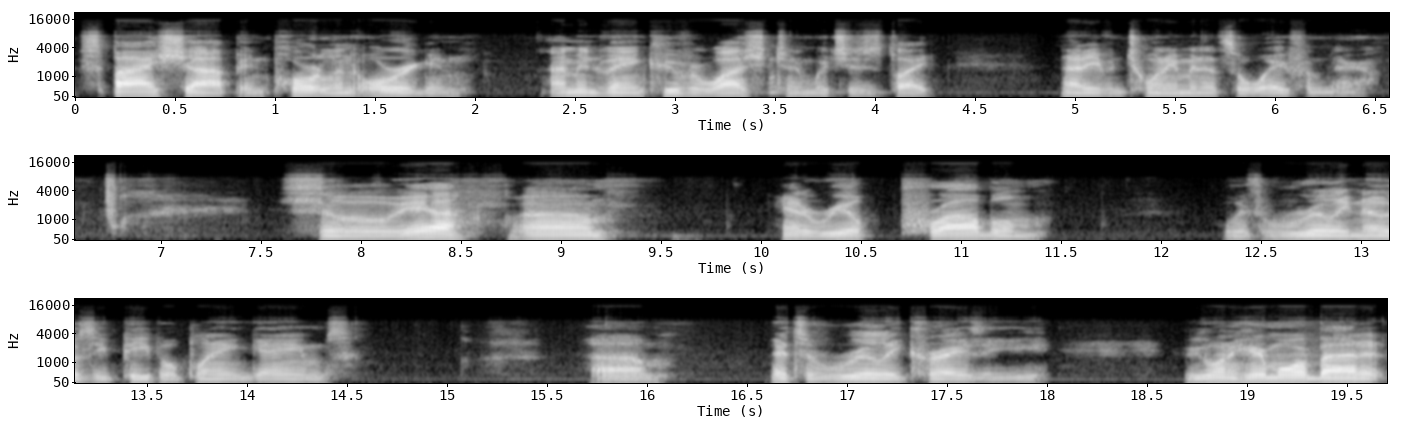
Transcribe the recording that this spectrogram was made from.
spy shop in Portland, Oregon. I'm in Vancouver, Washington, which is like not even 20 minutes away from there. So yeah, um, had a real problem with really nosy people playing games. Um, it's really crazy. If you want to hear more about it,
